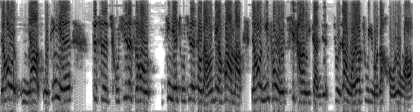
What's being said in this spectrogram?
然后你要，我今年就是除夕的时候，今年除夕的时候打通电话嘛，然后您从我的气场里感觉就让我要注意我的喉咙啊。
